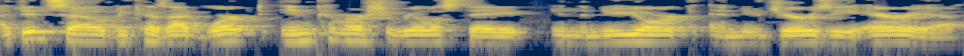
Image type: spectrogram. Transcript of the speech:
I did so because I'd worked in commercial real estate in the New York and New Jersey area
